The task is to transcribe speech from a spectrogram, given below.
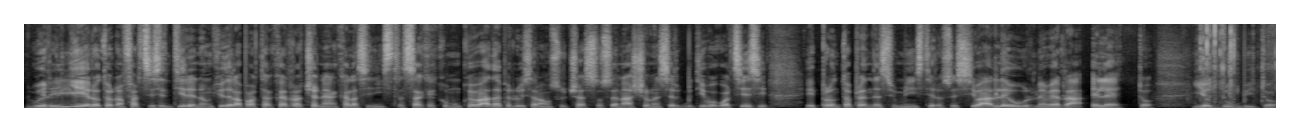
Il guerrigliero torna a farsi sentire, non chiude la porta al carroccio neanche alla sinistra. Sa che comunque vada, per lui sarà un successo. Se nasce un esecutivo qualsiasi, è pronto a prendersi un ministero. Se si va alle urne, verrà eletto. Io dubito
